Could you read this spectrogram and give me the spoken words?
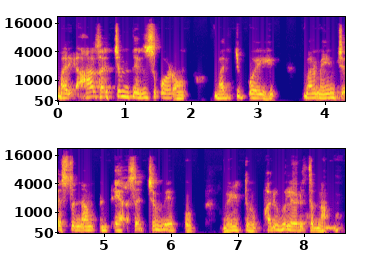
మరి ఆ సత్యం తెలుసుకోవడం మర్చిపోయి మనం ఏం చేస్తున్నాం అంటే అసత్యం వైపు వెళ్తూ పరుగులెడుతున్నాము.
